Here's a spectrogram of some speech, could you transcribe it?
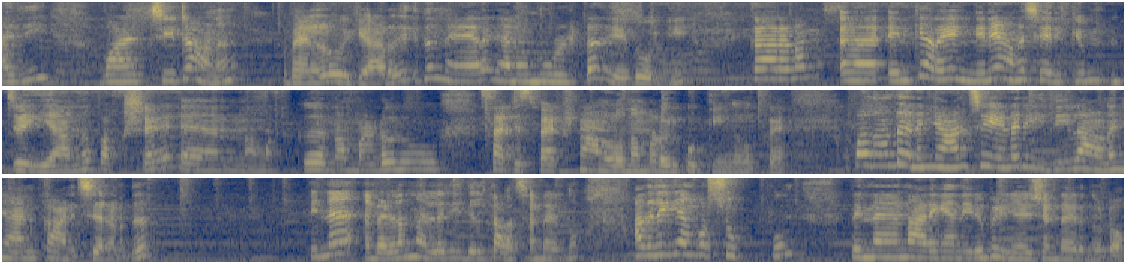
അരി വഴച്ചിട്ടാണ് വെള്ളം ഒഴിക്കാറ്. ഇത് നേരെ ഞാനൊന്ന് ഉൾട്ട ചെയ്ത് നോക്കി. കാരണം എനിക്കറിയാം ഇങ്ങനെയാണ് ശരിക്കും ചെയ്യാന്ന്. പക്ഷേ നമുക്ക് നമ്മളുടെ ഒരു സാറ്റിസ്ഫാക്ഷൻ ആണല്ലോ നമ്മുടെ ഒരു കുക്കിംഗ് ഒക്കെ. അപ്പോൾ അതുകൊണ്ട് തന്നെ ഞാൻ ചെയ്യുന്ന രീതിയിലാണ് ഞാൻ കാണിച്ചു തരണത്. പിന്നെ വെള്ളം നല്ല രീതിയിൽ തിളച്ചിട്ടുണ്ടായിരുന്നു. അതിലേക്ക് ഞാൻ കുറച്ച് ഉപ്പും പിന്നെ നാരങ്ങാനീരും പിഴിഞ്ഞൊഴിച്ചിട്ടുണ്ടായിരുന്നു കേട്ടോ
